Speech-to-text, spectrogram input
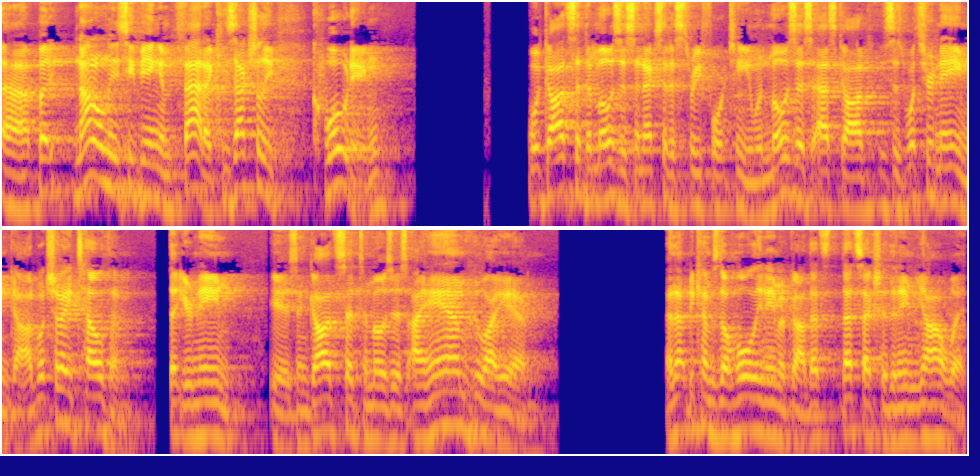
Uh, but not only is he being emphatic, he's actually quoting what God said to Moses in Exodus 3:14. When Moses asked God, he says, "What's your name, God? What should I tell them that your name is?" And God said to Moses, "I am who I am." And that becomes the holy name of God. That's, that's actually the name Yahweh.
